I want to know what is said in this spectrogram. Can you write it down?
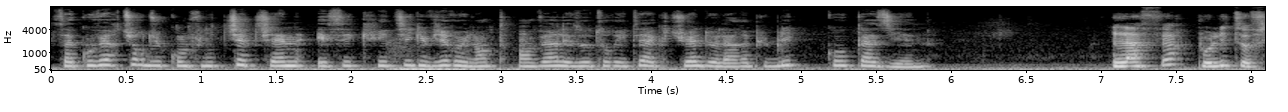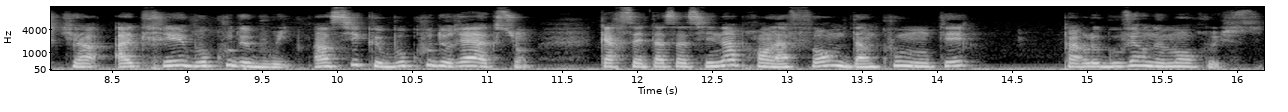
sa couverture du conflit tchétchène et ses critiques virulentes envers les autorités actuelles de la République caucasienne. L'affaire Politovska a créé beaucoup de bruit, ainsi que beaucoup de réactions, car cet assassinat prend la forme d'un coup monté par le gouvernement russe.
